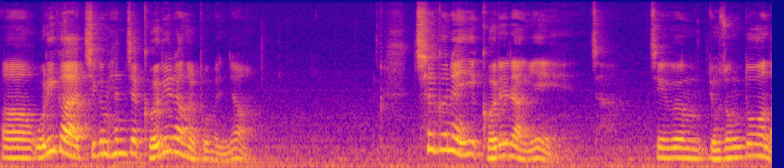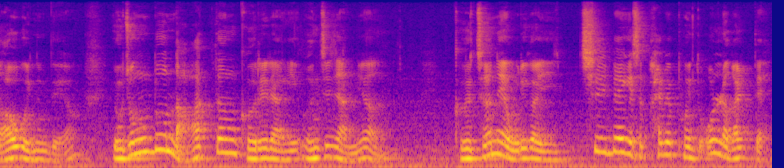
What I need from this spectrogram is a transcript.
어, 우리가 지금 현재 거래량을 보면요. 최근에 이 거래량이 자, 지금 요 정도 나오고 있는데요. 요 정도 나왔던 거래량이 언제냐면 그 전에 우리가 이 700에서 800포인트 올라갈 때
